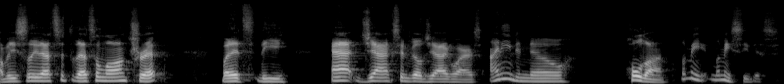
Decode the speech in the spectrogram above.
Obviously, that's a, that's a long trip, but it's the at Jacksonville Jaguars. I need to know. Hold on. Let me let me see this.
